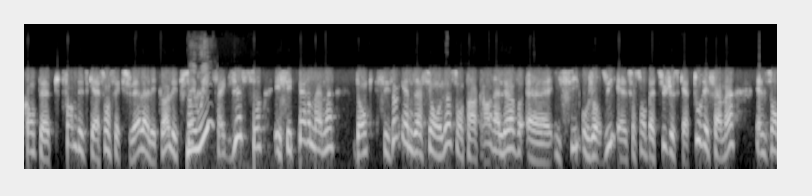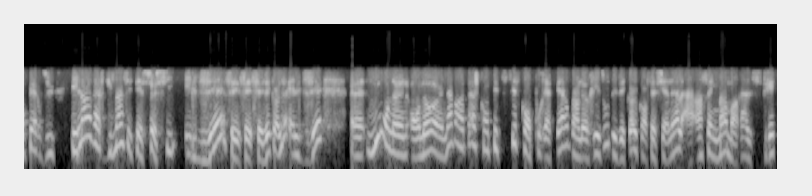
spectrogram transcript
contre euh, toute forme d'éducation sexuelle à l'école et tout ça. Mais oui. Ça existe, ça, et c'est permanent. Donc, ces organisations-là sont encore à l'œuvre euh, ici aujourd'hui. Elles se sont battues jusqu'à tout récemment. Elles ont perdu. Et leur argument, c'était ceci. Ils disaient, ces, écoles-là, elles disaient, euh, nous, on a, un, on a un avantage compétitif qu'on pourrait perdre dans le réseau des écoles confessionnelles à enseignement moral strict.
